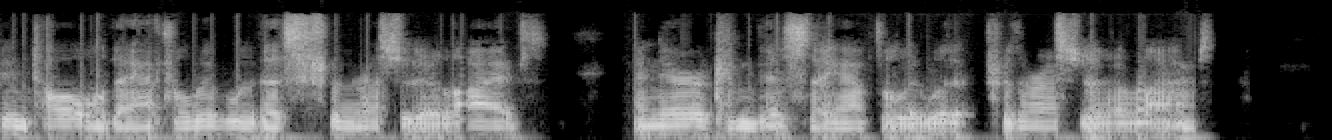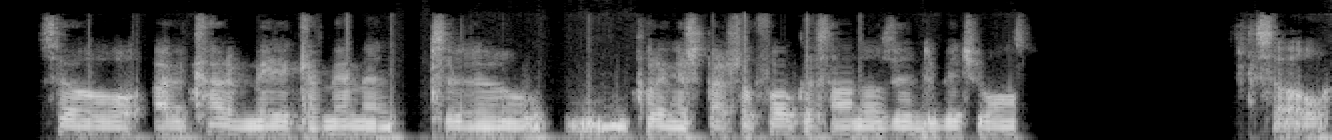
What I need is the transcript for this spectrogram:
been told they have to live with this for the rest of their lives, and they're convinced they have to live with it for the rest of their lives. So I've kind of made a commitment to putting a special focus on those individuals. So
